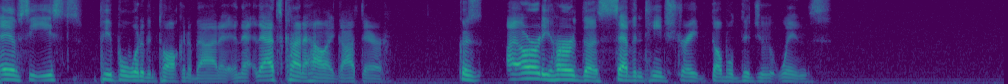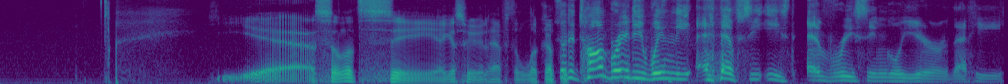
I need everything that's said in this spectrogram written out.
AFC East, people would have been talking about it, and that, that's kind of how I got there. Because I already heard the 17 straight double-digit wins. Yeah, so let's see. I guess we would have to look up. So the- did Tom Brady win the AFC East every single year that he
